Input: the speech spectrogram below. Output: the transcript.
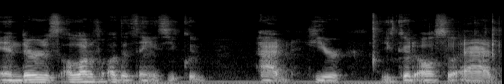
And there's a lot of other things you could add here. You could also add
